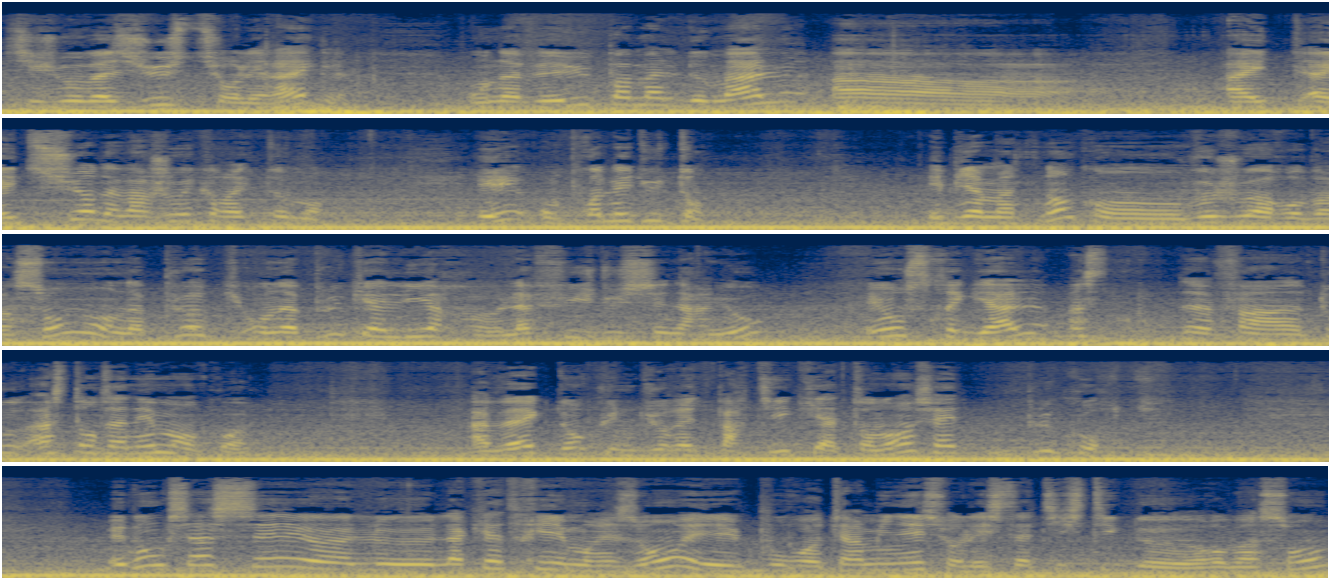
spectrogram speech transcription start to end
si je me base juste sur les règles, on avait eu pas mal de mal à être, sûr d'avoir joué correctement. Et on prenait du temps. Et bien maintenant, quand on veut jouer à Robinson, on n'a plus, qu'à lire la fiche du scénario et on se régale enfin, instantanément. quoi. Avec donc une durée de partie qui a tendance à être plus courte. Et donc ça c'est euh, la quatrième raison. Et pour terminer sur les statistiques de Robinson,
